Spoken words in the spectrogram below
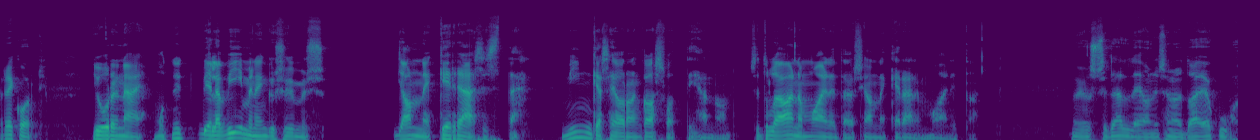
rekordi. Juuri näin. Mutta nyt vielä viimeinen kysymys Janne Keräsestä minkä seuran kasvatti hän on? Se tulee aina mainita, jos Janne Keränen mainitaan. No jos se tälle on, niin sanotaan joku,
